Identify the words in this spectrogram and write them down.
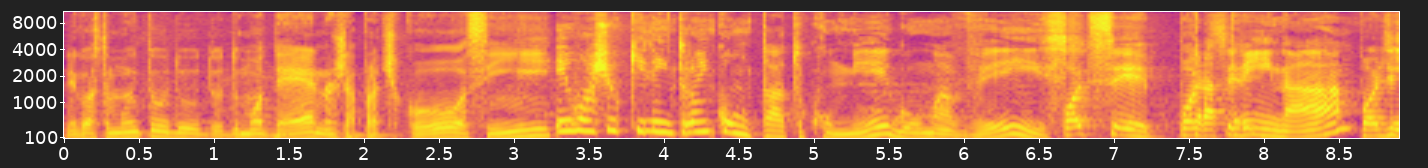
Ele gosta muito do, do, do moderno, já praticou, assim. Eu acho que ele entrou em contato comigo uma vez. Pode ser, pode pra ser. treinar. Pode ser.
